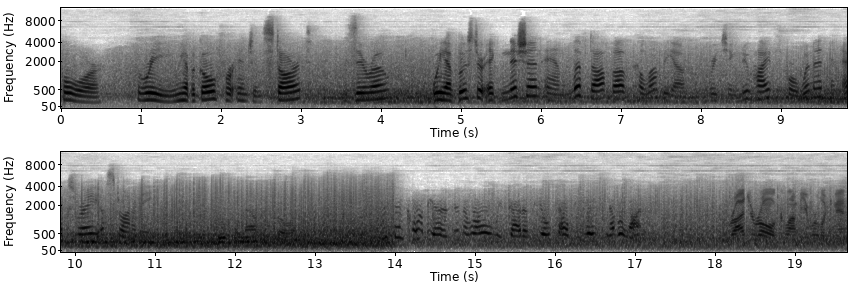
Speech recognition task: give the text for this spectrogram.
4, 3. We have a go for engine start zero. We have booster ignition and liftoff of Columbia, reaching new heights for women in X-ray astronomy. Houston now controlling. Houston, Columbia is in the roll. We've got a fuel cell pH number one. Roger roll, Columbia, we're looking at.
